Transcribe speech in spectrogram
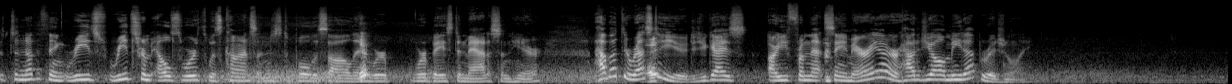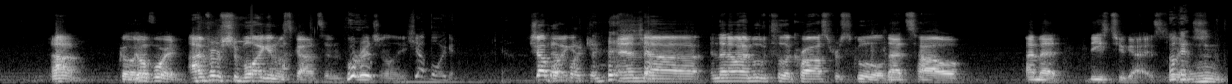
it's another thing. Reed's Reed's from Ellsworth, Wisconsin. Just to pull this all in, Yep. we're we're based in Madison here. How about the rest of you? Did you guys are you from that same area, or how did you all meet up originally? Uh, Go, go for it. I'm from Sheboygan, Wisconsin, originally. Sheboygan. Sheboygan. Sheboygan. and uh, and then when I moved to La Crosse for school, that's how I met these two guys. Okay. Mhm.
